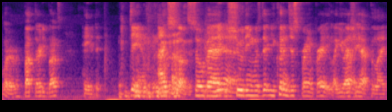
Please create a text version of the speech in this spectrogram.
whatever. About thirty bucks." Hated it. Damn. I sucked so bad. Yeah. The shooting was there. You couldn't just spray and pray. Like you actually have to like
